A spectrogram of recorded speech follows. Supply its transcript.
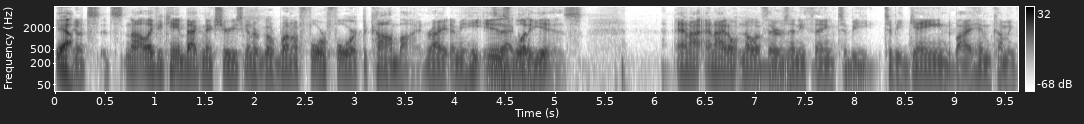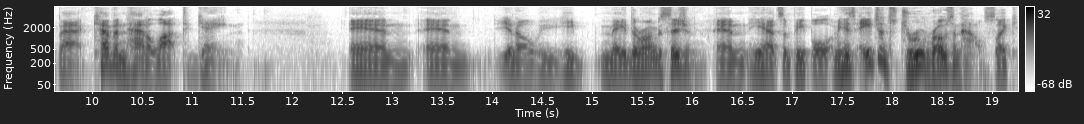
Yeah. You know, it's it's not like he came back next year, he's going to go run a four four at the combine, right? I mean, he is what he is, and I and I don't know if there's anything to be to be gained by him coming back. Kevin had a lot to gain, and and you know he he made the wrong decision, and he had some people. I mean, his agents Drew Rosenhaus, like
